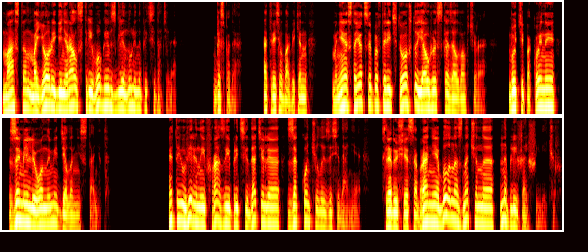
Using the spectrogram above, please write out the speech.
Мастон, майор и генерал с тревогой взглянули на председателя. «Господа», — ответил Барбикин, — «мне остается повторить то, что я уже сказал вам вчера. Будьте покойны, за миллионами дело не станет. Этой уверенной фразой председателя закончилось заседание. Следующее собрание было назначено на ближайший вечер.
